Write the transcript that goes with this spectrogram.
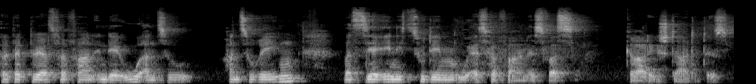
Wettbewerbsverfahren in der EU anzu, anzuregen, was sehr ähnlich zu dem US-Verfahren ist, was gerade gestartet ist.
